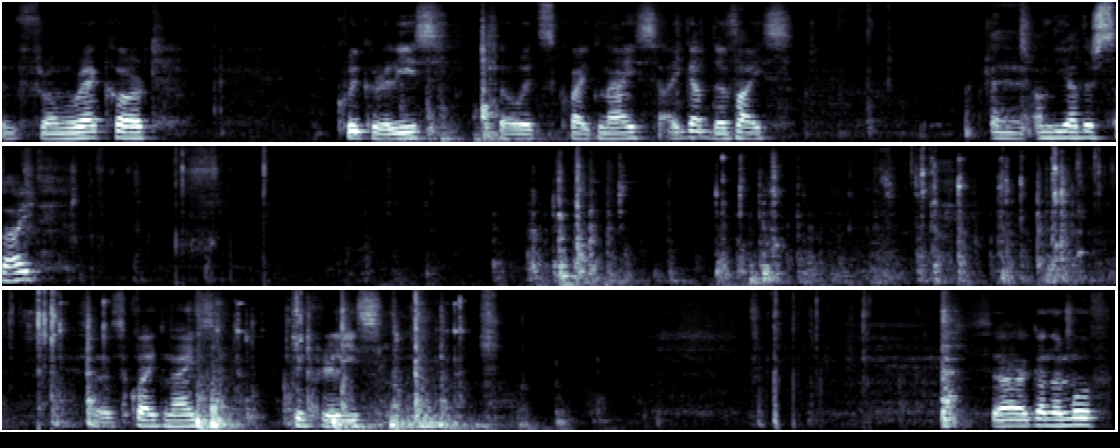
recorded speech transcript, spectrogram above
uh, from record quick release so it's quite nice. I got the vise uh, on the other side. So it's quite nice quick release so I'm gonna move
